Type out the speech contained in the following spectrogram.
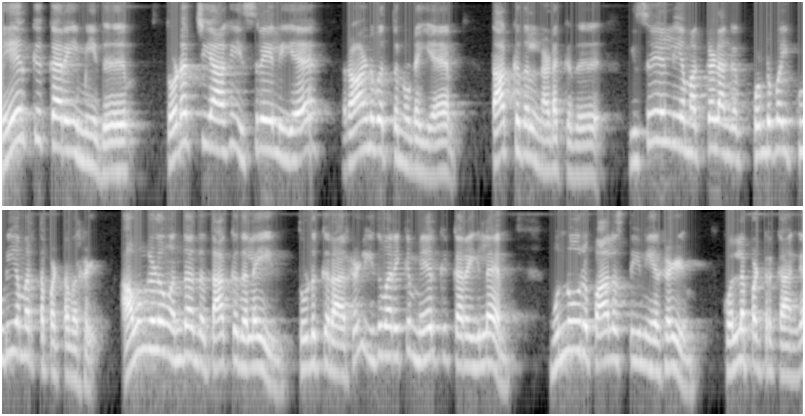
மேற்கு கரை மீது தொடர்ச்சியாக இஸ்ரேலிய இராணுவத்தினுடைய தாக்குதல் நடக்குது. இஸ்ரேலிய மக்கள் அங்கே கொண்டு போய் குடியமர்த்தப்பட்டவர்கள். அவங்களும் வந்து அந்த தாக்குதலை தொடுக்கிறார்கள். இதுவரைக்கும் மேற்கு கரையில் முன்னூறு பாலஸ்தீனியர்கள் கொல்லப்பட்டிருக்காங்க.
